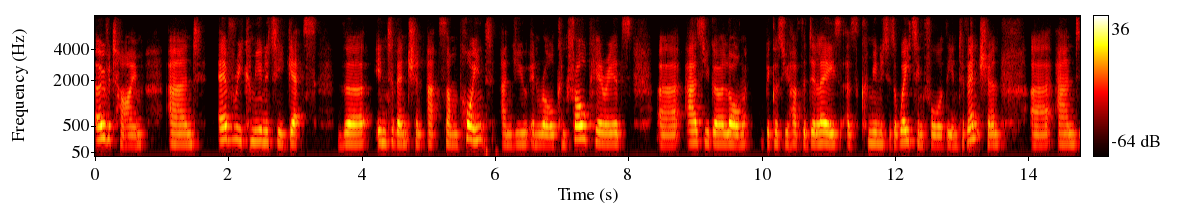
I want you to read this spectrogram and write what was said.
over time and every community gets the intervention at some point and you enroll control periods uh, as you go along because you have the delays as communities are waiting for the intervention. Uh, and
